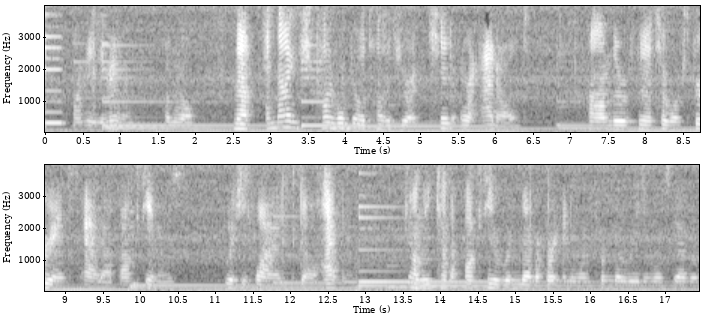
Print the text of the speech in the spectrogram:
uneasy man of them all. Now, at night, you probably won't be able to tell if you're a kid or an adult. Um, there's been a terrible experience at uh, Foxino's, which is why this is all happening. On the account that Foxina would never hurt anyone for no reason whatsoever.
